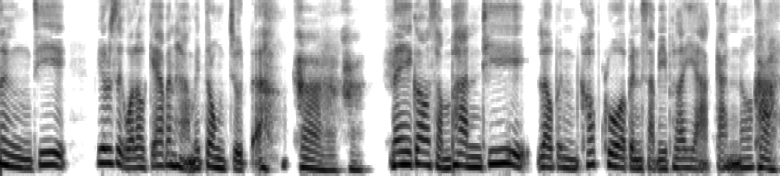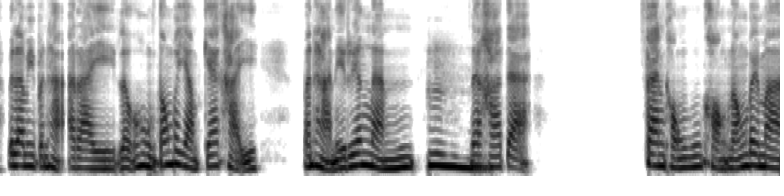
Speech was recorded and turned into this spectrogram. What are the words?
หนึ่งที่ พี่รู้สึกว่าเราแก้ปัญหาไม่ตรงจุดอะค่ะค่ะ ในความสัมพันธ์ที่เราเป็นครอบครัวเป็นสามีภรรยากันเนาะค่ะเวลามีปัญหาอะไร เราก็คงต้องพยายามแก้ไขปัญหาในเรื่องนั้นอืมนะคะ แต่แฟนของของน้องใบไม้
